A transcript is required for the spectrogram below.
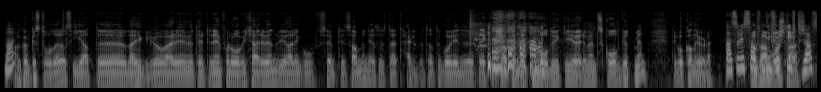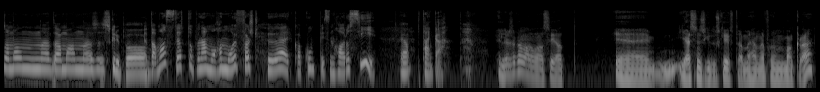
Nei. Han kan ikke stå der og si at uh, det er hyggelig å være invitert til en forlover, kjære venn. Vi har en god fremtid sammen. Jeg syns det er et helvete at du går inn i dette ekteskapet. Dette må du ikke gjøre. Men skål, gutten min. Det går ikke an å gjøre det. Altså Hvis han, Altså, han de først ta- seg, så må han, da må han eh, skru på Da må han støtte opp, men han må, han må jo først høre hva kompisen har å si, tenker jeg. Eller så kan han da si at eh, jeg syns ikke du skal gifte deg med henne, for hun banker deg.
